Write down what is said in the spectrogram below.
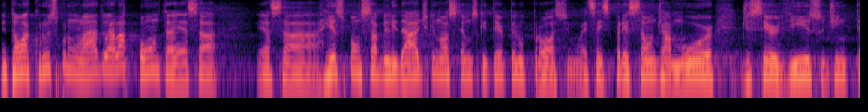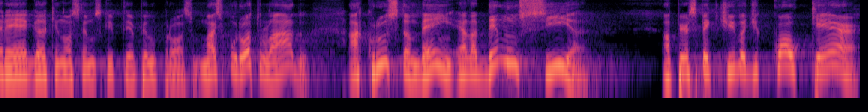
Então a cruz, por um lado, ela aponta essa essa responsabilidade que nós temos que ter pelo próximo, essa expressão de amor, de serviço, de entrega que nós temos que ter pelo próximo. Mas por outro lado, a cruz também ela denuncia a perspectiva de qualquer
